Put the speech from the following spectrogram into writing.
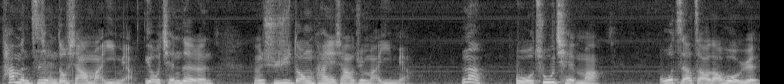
他们之前都想要买疫苗。有钱的人，可能徐旭东他也想要去买疫苗。那我出钱嘛，我只要找到货源，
